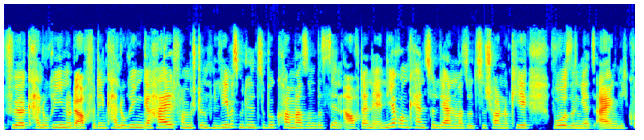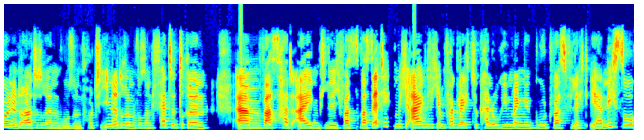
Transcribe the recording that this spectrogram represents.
für Kalorien oder auch für den Kaloriengehalt von bestimmten Lebensmitteln zu bekommen, mal so ein bisschen auch deine Ernährung kennenzulernen, mal so zu schauen, okay, wo sind jetzt eigentlich Kohlenhydrate drin, wo sind Proteine drin, wo sind sind Fette drin? Ähm, was hat eigentlich, was, was sättigt mich eigentlich im Vergleich zur Kalorienmenge gut, was vielleicht eher nicht so?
